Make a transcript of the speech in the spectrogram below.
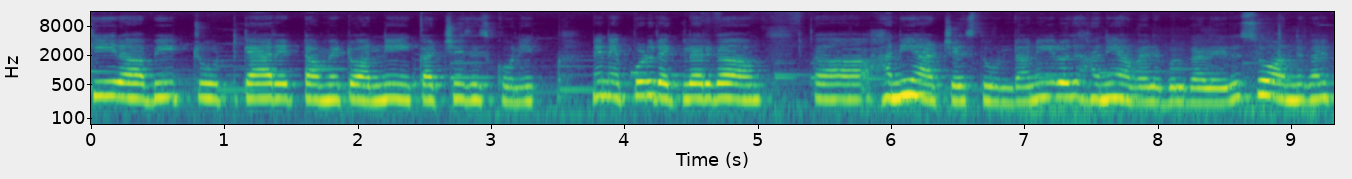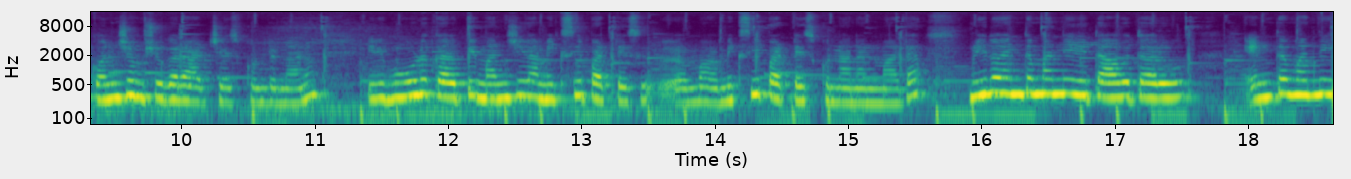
కీరా బీట్రూట్ క్యారెట్ టమాటో అన్నీ కట్ చేసేసుకొని నేను ఎప్పుడు రెగ్యులర్గా హనీ యాడ్ చేస్తూ ఉంటాను. ఈరోజు హనీ అవైలబుల్గా లేదు. సో అందుకని కొంచెం షుగర్ యాడ్ చేసుకుంటున్నాను. ఇవి మూడు కలిపి మంచిగా మిక్సీ పట్టేసి మిక్సీ పట్టేసుకున్నాను అనమాట మీలో ఎంతమంది ఇది తాగుతారు? ఎంతమంది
